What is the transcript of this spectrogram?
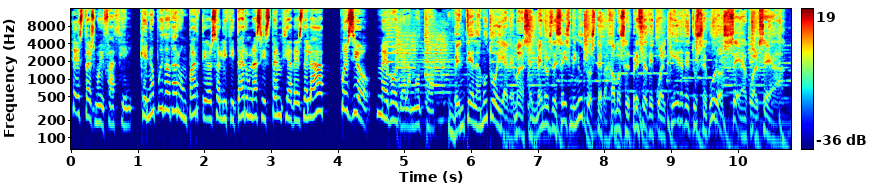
Esto es muy fácil. ¿Que no puedo dar un parte o solicitar una asistencia desde la app? Pues yo me voy a la mutua. Vente a la mutua y además en menos de 6 minutos te bajamos el precio de cualquiera de tus seguros, sea cual sea.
